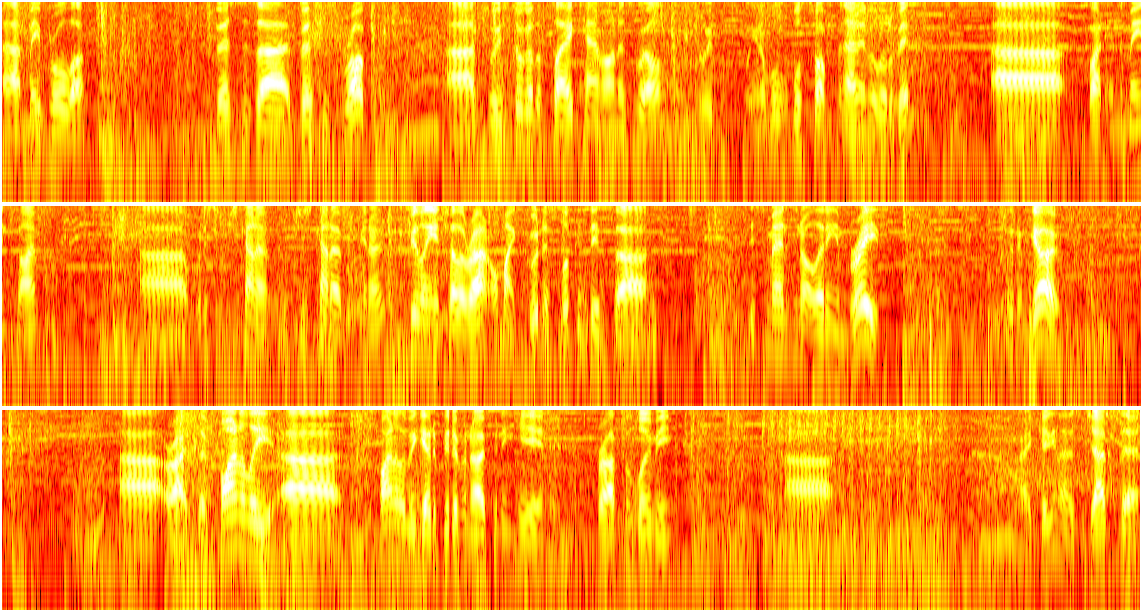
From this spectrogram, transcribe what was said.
uh, Mii Brawler, versus uh, versus Rob. Uh, so we've still got the player cam on as well. So we, you know, we'll, we'll swap from that in a little bit. Uh, but in the meantime, uh, we're just kind of just kind of you know feeling each other out. Oh my goodness, look at this! Uh, this man's not letting him breathe. Look at him go. Uh, all right, so finally, uh, finally we get a bit of an opening here for, for Lumi. All right, getting those jabs there.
